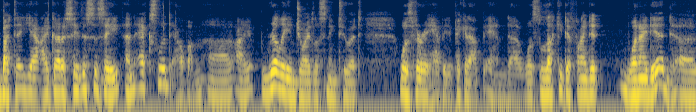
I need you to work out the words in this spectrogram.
But uh, yeah, I gotta say, this is a an excellent album. Uh, I really enjoyed listening to it. Was very happy to pick it up, and uh, was lucky to find it when I did, uh,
